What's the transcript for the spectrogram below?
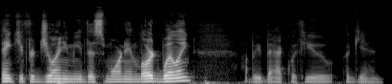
Thank you for joining me this morning. Lord willing, I'll be back with you again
